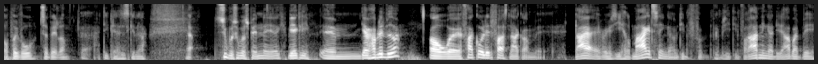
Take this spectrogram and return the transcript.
og Pivot-tabeller. Ja de klassiske der. Ja. Super, super spændende, Erik. Virkelig. Øhm, jeg vil hoppe lidt videre, og øh, fra at gå lidt fra at snakke om øh, dig, hvad kan jeg sige, help marketing, og din, for, hvad kan sige, din forretning og dit arbejde ved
